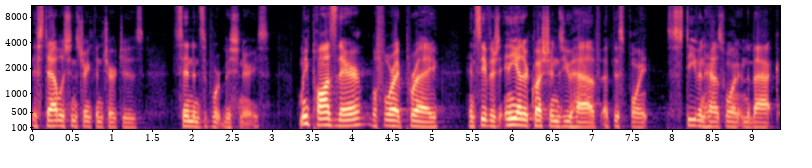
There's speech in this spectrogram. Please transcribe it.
establish and strengthen churches, send and support missionaries. Let me pause there before I pray and see if there's any other questions you have at this point. Stephen has one in the back.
